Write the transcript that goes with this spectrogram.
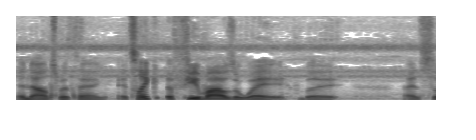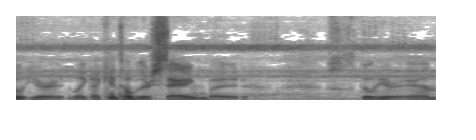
announcement thing. It's like a few miles away, but I can still hear it. Like I can't tell what they're saying, but still hear it. And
